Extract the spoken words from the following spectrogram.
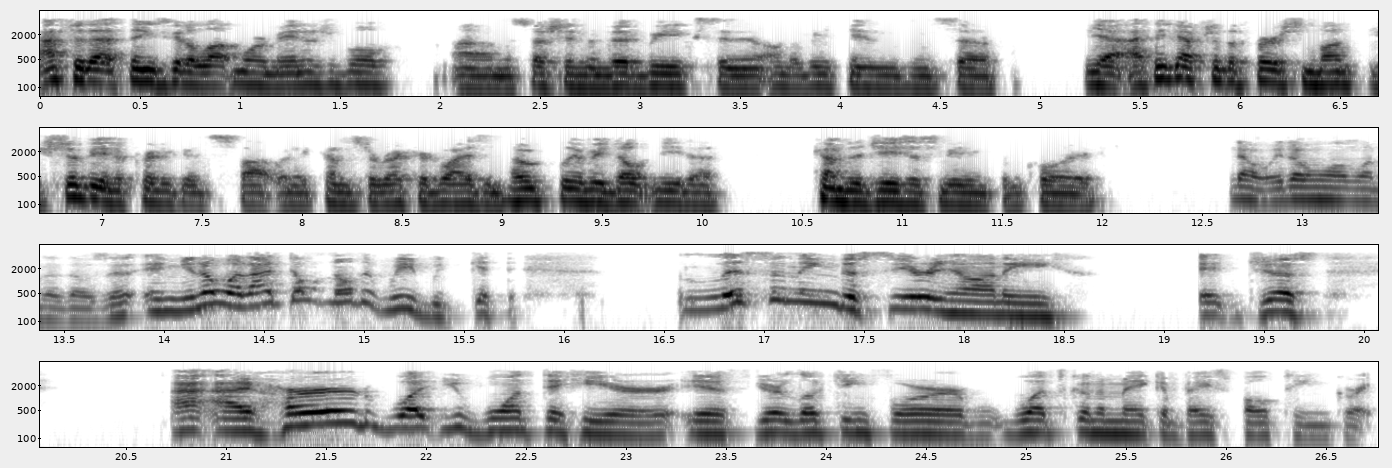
after that, things get a lot more manageable, um, especially in the midweeks and on the weekends. And so, yeah, I think after the first month, you should be in a pretty good spot when it comes to record wise. And hopefully we don't need a come to Jesus meeting from Corey. No, we don't want one of those. And- you know what? I don't know that we would get. Listening to Sirianni, it just. I, I heard what you want to hear if you're looking for what's going to make a baseball team great.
